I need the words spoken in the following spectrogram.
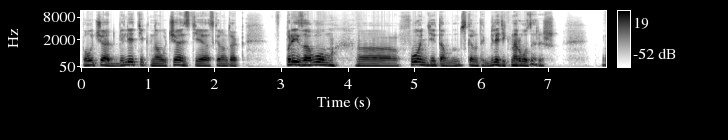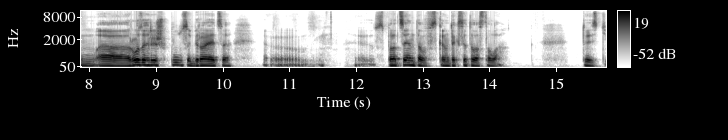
получают билетик на участие, скажем так, в призовом фонде, там, ну, скажем так, билетик на розыгрыш. А розыгрыш пул собирается э, с процентов, скажем так, с этого стола. То есть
